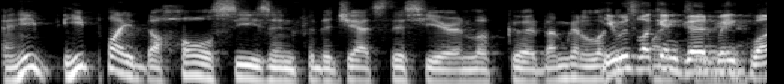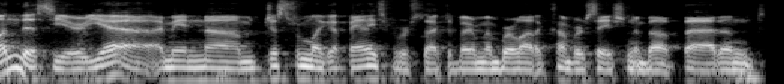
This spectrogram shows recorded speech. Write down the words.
And he he played the whole season for the Jets this year and looked good. But I'm going to look. He was looking good week one this year. Yeah, I mean, um, just from like a fantasy perspective, I remember a lot of conversation about that. And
